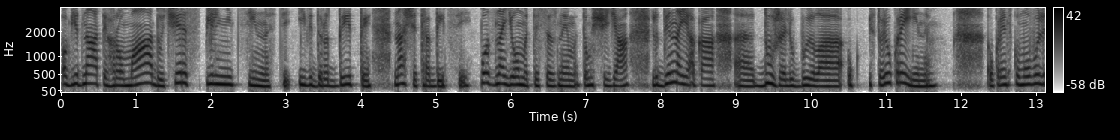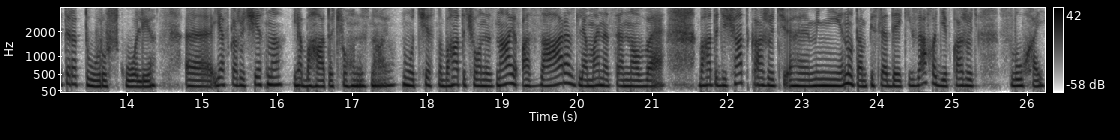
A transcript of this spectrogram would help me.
об'єднати громаду через спільні цінності і відродити наші традиції, познайомитися з ними, тому що я людина, яка е, дуже любила історію України. українську мову і літературу в школі. Е, Я скажу чесно, я багато чого не знаю. Ну от чесно, багато чого не знаю. А зараз для мене це нове. Багато дівчат кажуть е, мені, ну там після деяких заходів кажуть: слухай,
